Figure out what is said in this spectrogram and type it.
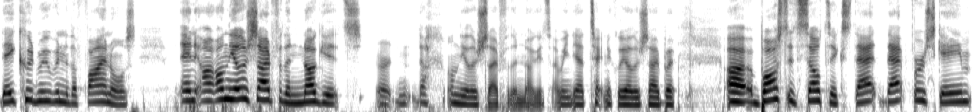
They could move into the finals. And on the other side for the Nuggets, or on the other side for the Nuggets, I mean, yeah, technically other side, but uh, Boston Celtics. That that first game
